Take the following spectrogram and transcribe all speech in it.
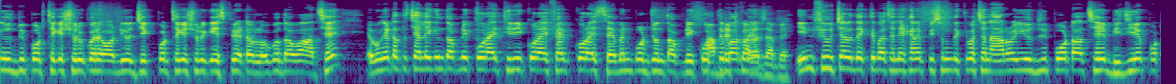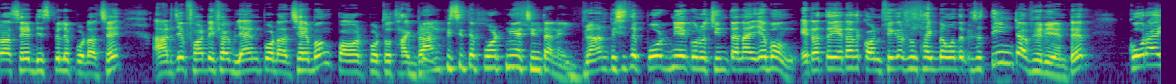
USB port থেকে শুরু করে অডিও জেক পোর্ট থেকে শুরু করে এসপি একটা লোগো দেওয়া আছে এবং এটাতে চাইলে কিন্তু আপনি core i three core i five core i seven পর্যন্ত আপনি করতে পারবেন। ইন ফিউচারে দেখতে পাচ্ছেন এখানে পিছনে দেখতে পাচ্ছেন আরও ইউএসবি পোর্ট আছে ভিজিএ পোর্ট আছে ডিসপ্লে পোর্ট আছে আর যে ফর্টি ফাইভ ল্যান্ড পোর্ট আছে এবং পাওয়ার পোর্ট তো থাকবে। ব্র্যান্ড পিসিতে পোর্ট নিয়ে চিন্তা নেই? ব্র্যান্ড পিসিতে পোর্ট নিয়ে কোনো চিন্তা নাই এবং এটাতে এটাতে কনফিগারেশন থাকবে আমাদের কাছে তিনটা ভেরিয়েন্টের core i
